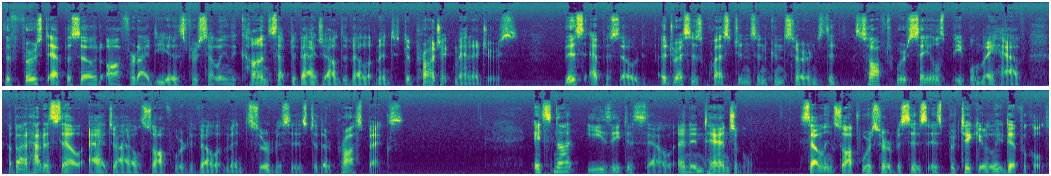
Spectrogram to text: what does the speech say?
The first episode offered ideas for selling the concept of Agile development to project managers. This episode addresses questions and concerns that software salespeople may have about how to sell agile software development services to their prospects. It's not easy to sell an intangible. Selling software services is particularly difficult.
